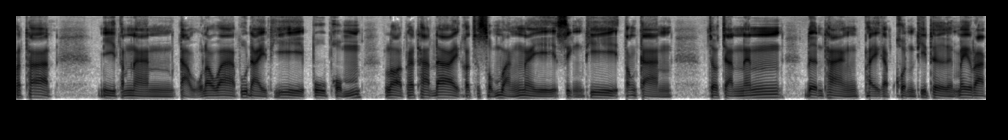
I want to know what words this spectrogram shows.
พระธาตุมีตำนานเก่าเล่าว่าผู้ใดที่ปูผมลอดพระธาตุได้ก็จะสมหวังในสิ่งที่ต้องการ เจ้าจันนั้นเดินทางไปกับคนที่เธอไม่รัก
